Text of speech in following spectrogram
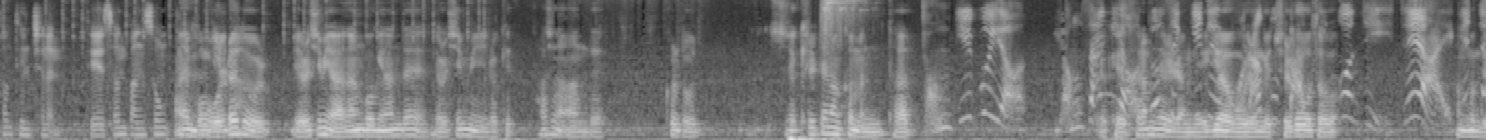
컨텐츠는 대선 방송 아니 뭐. 원래도 열심히 안 한 거긴 한데 열심히 이렇게 하진 않았는데 그래도 진짜 킬 때만큼은 다 동기부여 이렇게 사람들이랑 얘기하고 이런 게 즐거워서 한 건데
